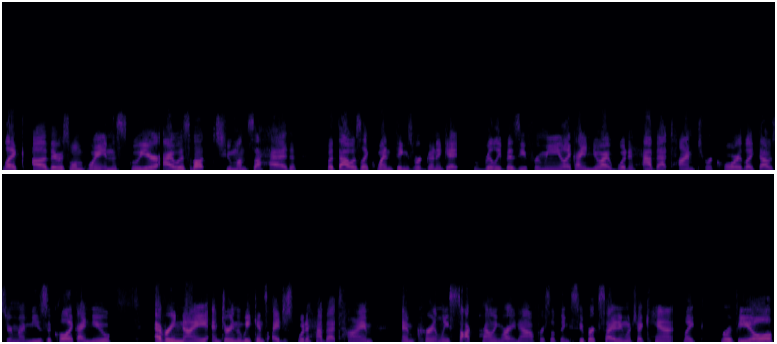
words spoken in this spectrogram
Like uh, there was one point in the school year, I was about two months ahead but that was like when things were to get really busy for me. Like i knew i wouldn't have that time to record. Like that was during my musical. Like i knew every night and during the weekends i just wouldn't have that time. I'm currently stockpiling right now for something super exciting which i can't like reveal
